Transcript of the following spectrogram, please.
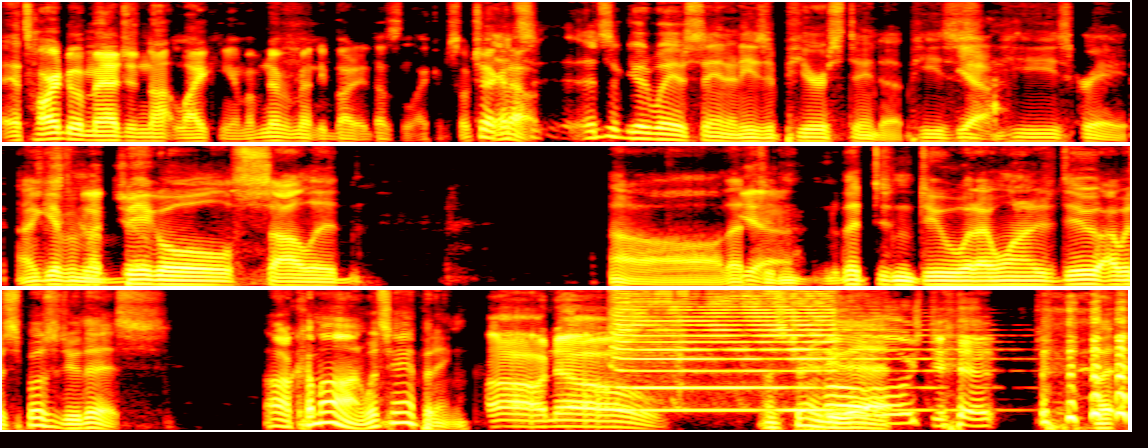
it's hard to imagine not liking him. I've never met anybody that doesn't like him. So check that's, it out. That's a good way of saying it. He's a pure stand up. He's Yeah. he's great. I Just give him a good big joke. old solid. Oh, that Yeah. didn't that didn't do what I wanted to do. I was supposed to do this. Oh, come on. What's happening? Oh no. I was trying to do that. Oh shit. But-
